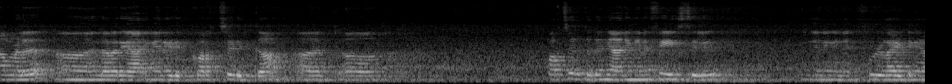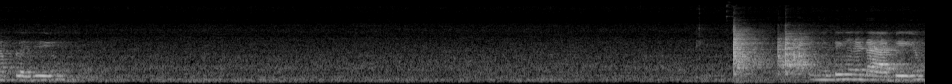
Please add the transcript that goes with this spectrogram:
നമ്മൾ എന്താ പറയുക ഇങ്ങനെ എടു കുറച്ചെടുക്കുക. കുറച്ചെടുത്തിട്ട് ഞാനിങ്ങനെ ഫേസിൽ ഇങ്ങനെ ഇങ്ങനെ ഫുള്ളായിട്ട് ഇങ്ങനെ അപ്ലൈ ചെയ്യും. എന്നിട്ട് ഇങ്ങനെ ഡാബ് ചെയ്യും.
